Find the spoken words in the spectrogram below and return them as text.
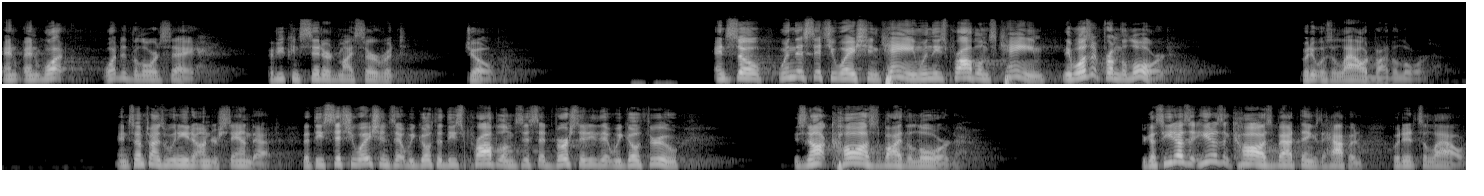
And, and what, what did the Lord say? Have you considered my servant Job? And so when this situation came, when these problems came, it wasn't from the Lord, but it was allowed by the Lord. And sometimes we need to understand that. That these situations that we go through, these problems, this adversity that we go through, is not caused by the Lord, because he doesn't, he doesn't cause bad things to happen, but it's allowed.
